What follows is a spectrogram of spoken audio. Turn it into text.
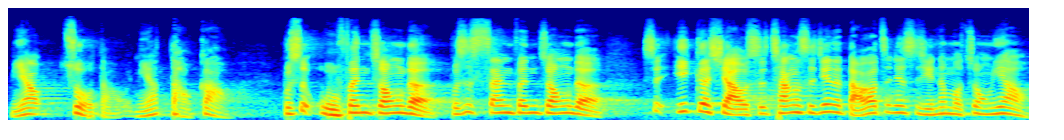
你要做祷，你要祷告，不是五分钟的，不是三分钟的，是一个小时长时间的祷告。这件事情那么重要，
